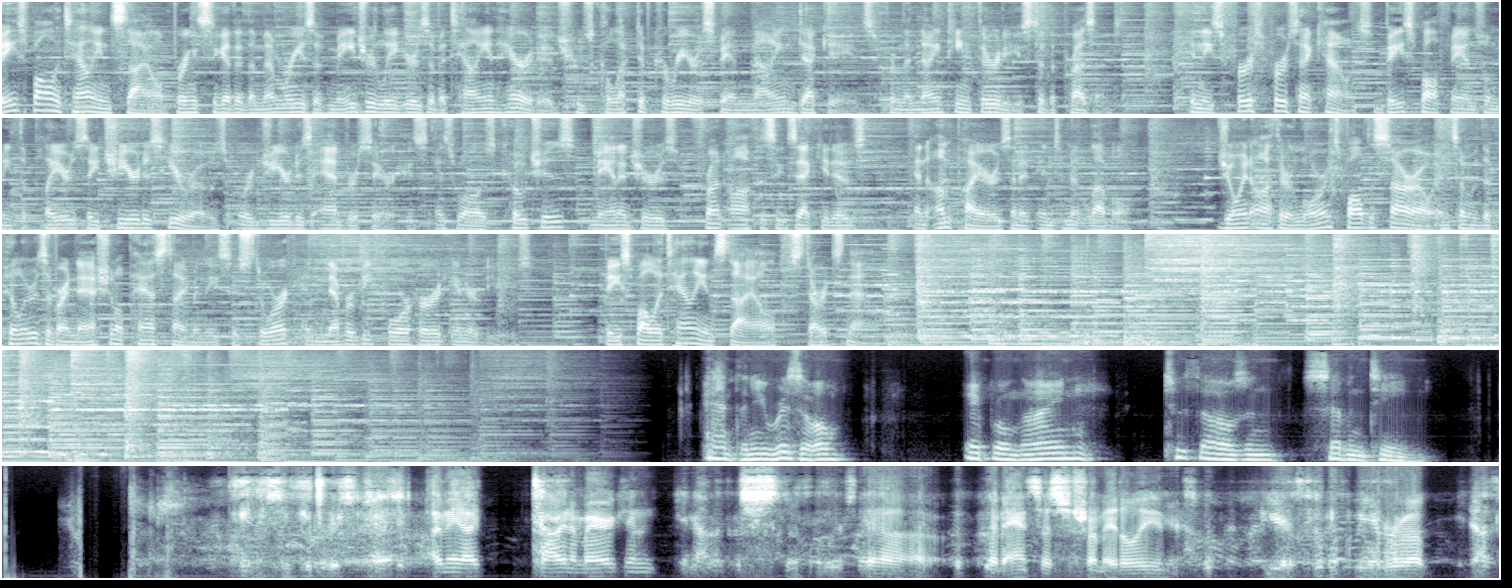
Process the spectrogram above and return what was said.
Baseball Italian Style brings together the memories of major leaguers of Italian heritage whose collective careers span nine decades, from the 1930s to the present. In these first person accounts, baseball fans will meet the players they cheered as heroes or jeered as adversaries, as well as coaches, managers, front office executives, and umpires at an intimate level. Join author Lawrence Baldassaro and some of the pillars of our national pastime in these historic and never before heard interviews. Baseball Italian Style starts now. Anthony Rizzo, April 9, 2017. I mean, I Italian American, uh, have ancestors from Italy. We Grew up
